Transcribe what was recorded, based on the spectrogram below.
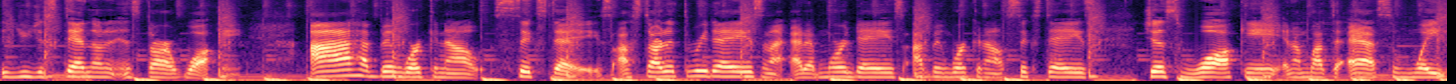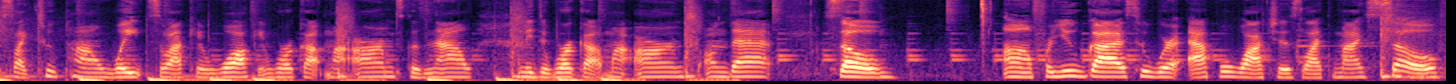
you just stand on it and start walking. I have been working out six days. I started three days and I added more days. I've been working out six days just walking, and I'm about to add some weights, like two pound weights, so I can walk and work out my arms because now I need to work out my arms on that. So, um, for you guys who wear Apple Watches like myself,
